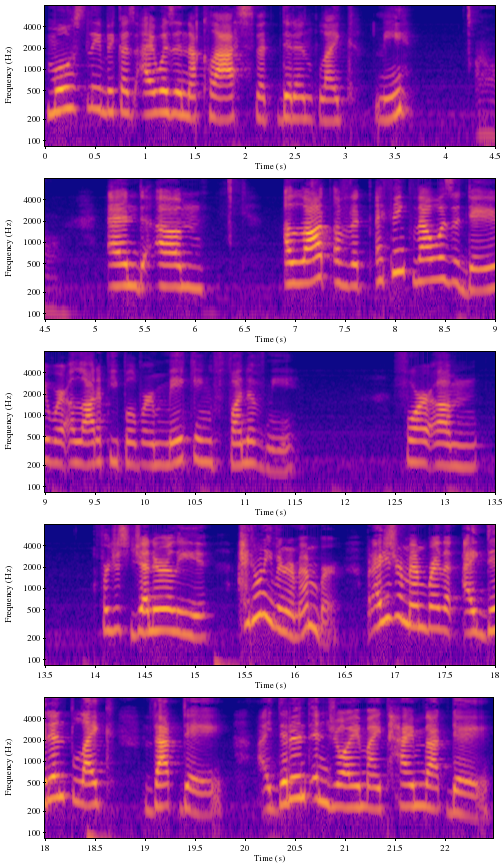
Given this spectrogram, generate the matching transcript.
mostly because I was in a class that didn't like me, Oh. and um, a lot of it. I think that was a day where a lot of people were making fun of me for um for just generally. I don't even remember, but I just remember that I didn't like that day. I didn't enjoy my time that day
